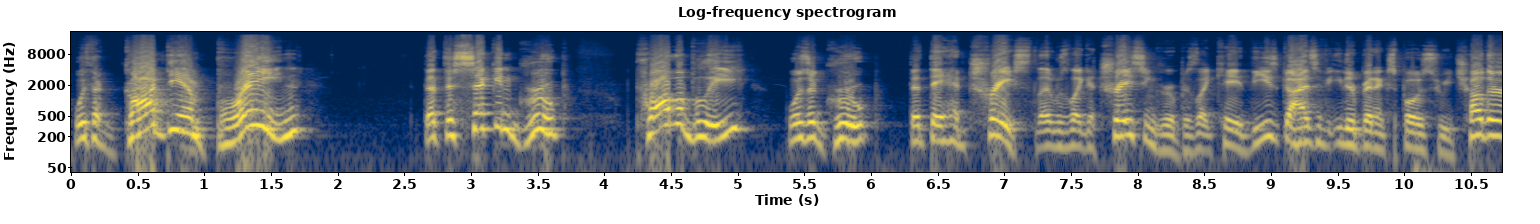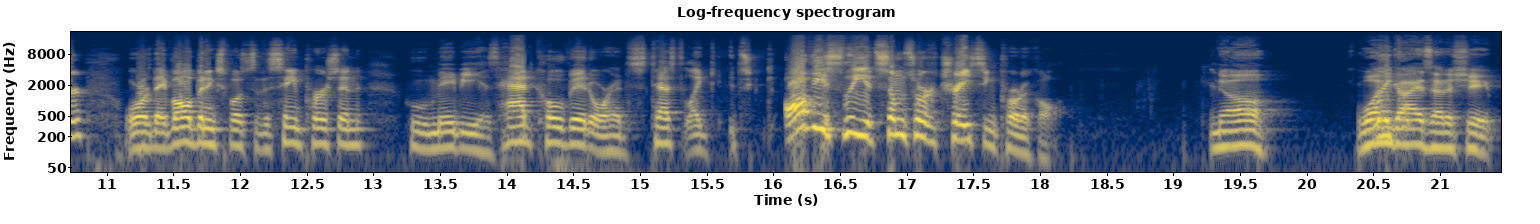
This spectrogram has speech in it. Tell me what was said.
with a goddamn brain that the second group probably was a group that they had traced. That was like a tracing group. Is like, okay, these guys have either been exposed to each other or they've all been exposed to the same person who maybe has had COVID or has tested. Like, it's obviously it's some sort of tracing protocol. No, one Like- guy's out of shape.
